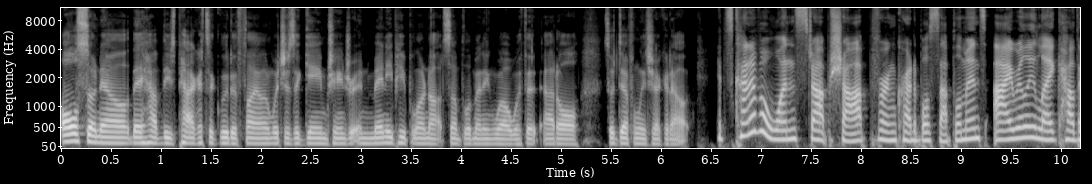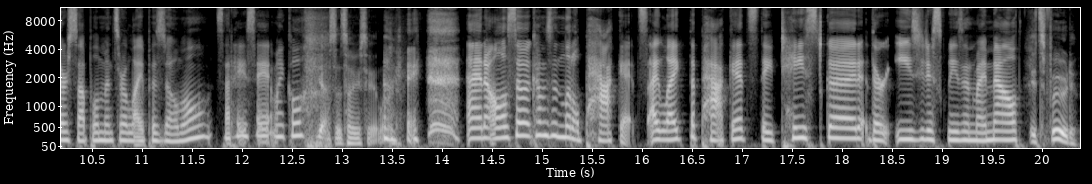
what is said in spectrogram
also now they have these packets of glutathione, which is a game changer, and many people are not supplementing well with it at all. So definitely check it out. It's kind of a one stop shop for incredible supplements. I really like how their supplements are liposomal. Is that how you say it, Michael? Yes, that's how you say it. Lauryn. Okay. And also, it comes in little packets. I like the packets. They taste good. They're easy to squeeze in my mouth. It's food.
